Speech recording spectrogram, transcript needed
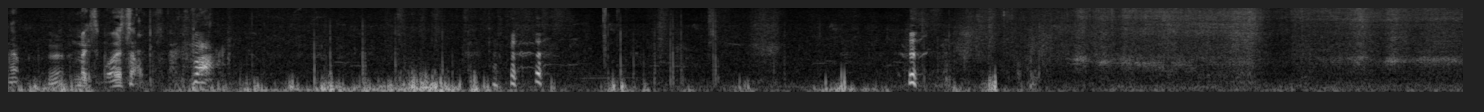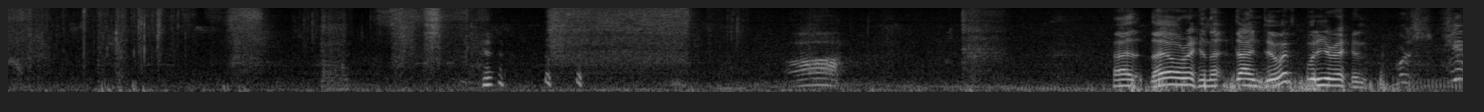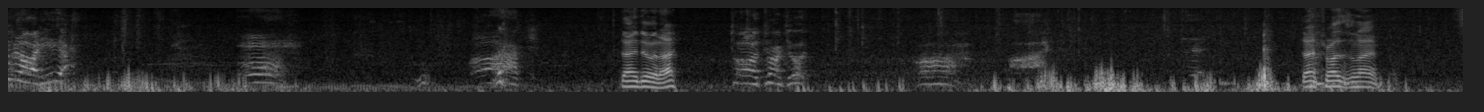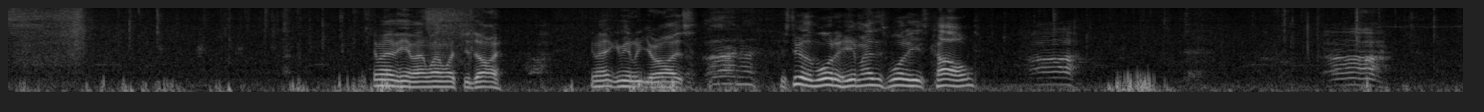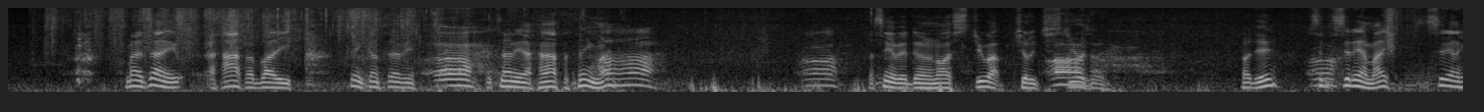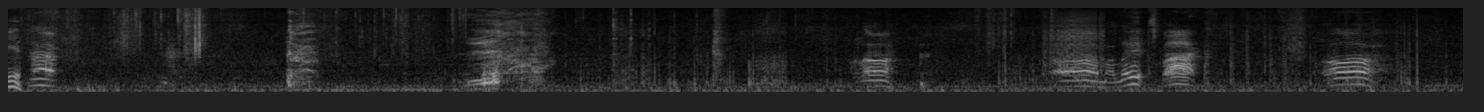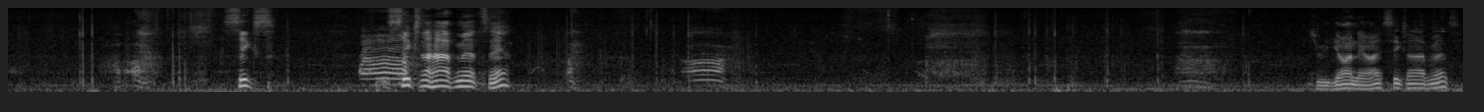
No. No? it makes it worse. Oh, fuck. Oh, Uh, they all reckon that don't do it. What do you reckon? what a stupid idea. Oh. Fuck. Don't do it, eh? Oh, don't do it. Oh. Don't try this at home. Come over here, mate. I want to watch you die. Come out, give me a look at your eyes. Oh, no. You still got the water here, mate. This water here is cold. Ah. Ah. Mate, it's only a half a bloody thing. Come over here. Ah. It's only a half a thing, mate. Ah. Ah. I was thinking about doing a nice stew up, chili stew Oh, or something. Right, you? Sit, Oh. sit down, mate. Sit down here. Ah. Oh. Oh, my lips, fuck. Oh. Six, Oh. six and a half minutes now. Oh. Should be gone now, eh? Six and a half minutes.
